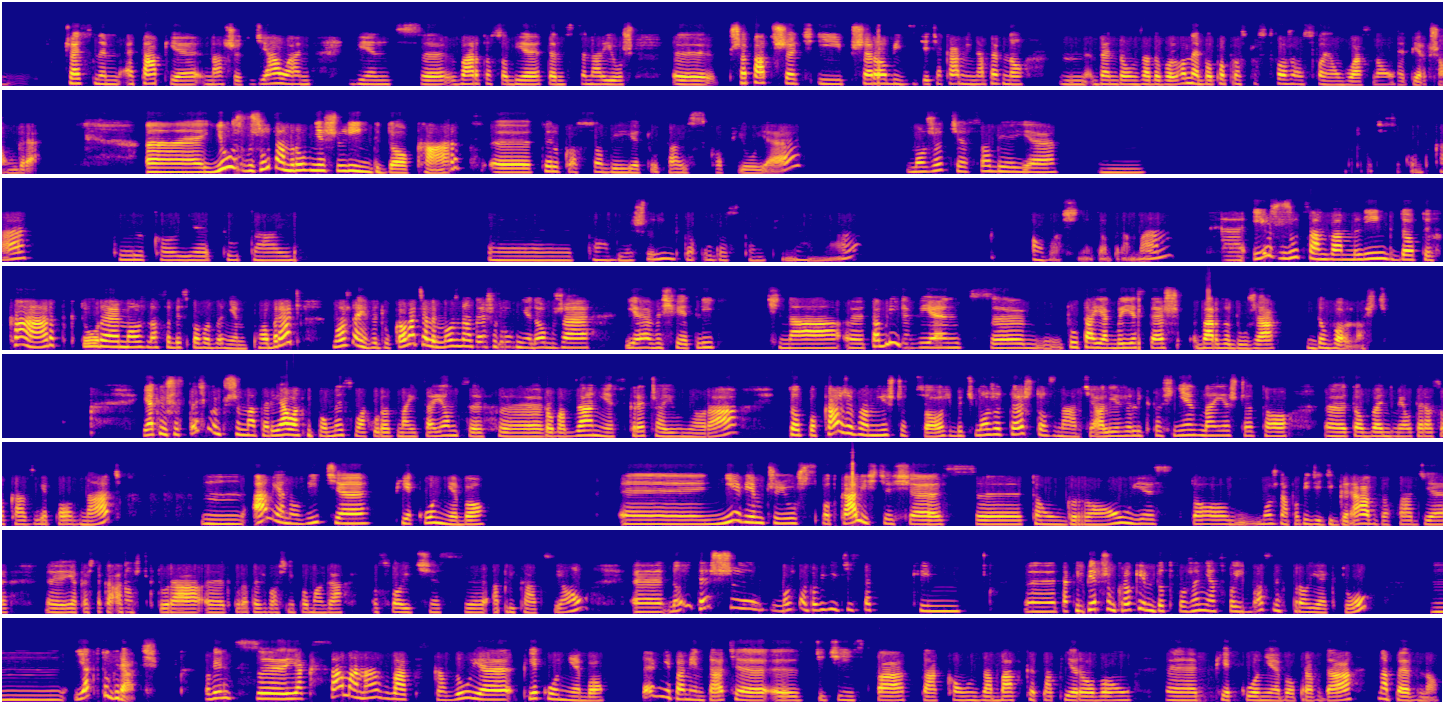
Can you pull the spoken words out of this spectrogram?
wczesnym etapie naszych działań, więc y, warto sobie ten scenariusz y, przepatrzeć i przerobić z dzieciakami. Na pewno będą zadowolone, bo po prostu stworzą swoją własną pierwszą grę. E, już wrzucam również link do kart, y, tylko sobie je tutaj skopiuję. Możecie sobie je mm, poczekajcie sekundkę, tylko je tutaj pobierz link do udostępniania. O właśnie, dobra, mam. E, I już wrzucam Wam link do tych kart, które można sobie z powodzeniem pobrać. Można je wydrukować, ale można też równie dobrze je wyświetlić na e, tablicy, więc e, tutaj jakby jest też bardzo duża dowolność. Jak już jesteśmy przy materiałach i pomysłach urozmaicających e, prowadzanie Scratcha Juniora, to pokażę Wam jeszcze coś, być może też to znacie, ale jeżeli ktoś nie zna jeszcze, to, e, to będzie miał teraz okazję poznać, mm, a mianowicie Piekło Niebo. E, nie wiem, czy już spotkaliście się z tą grą, jest to można powiedzieć gra w zasadzie, e, jakaś taka aktywność, która, która też właśnie pomaga oswoić się z aplikacją. No i też można powiedzieć jest takim, takim pierwszym krokiem do tworzenia swoich własnych projektów. Mm, jak to grać? No więc jak sama nazwa wskazuje, piekło niebo. Pewnie pamiętacie z dzieciństwa taką zabawkę papierową, E, piekło niebo, prawda? Na pewno.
